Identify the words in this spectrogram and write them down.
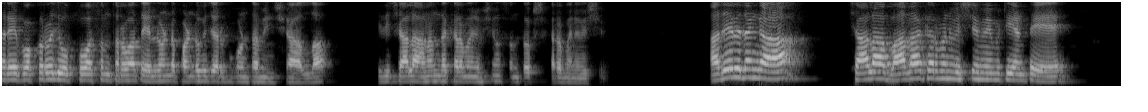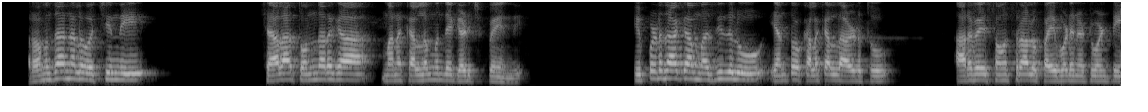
రేపు ఒక్కరోజు ఉపవాసం తర్వాత ఎల్లుండ పండుగ జరుపుకుంటాం ఇన్షా అల్లా ఇది చాలా ఆనందకరమైన విషయం సంతోషకరమైన విషయం. అదేవిధంగా చాలా బాధాకరమైన విషయం ఏమిటి అంటే రమదాన్ నెల వచ్చింది. చాలా తొందరగా మన కళ్ళ ముందే గడిచిపోయింది. ఇప్పటిదాకా మసీదులు ఎంతో కలకల్లాడుతూ అరవై సంవత్సరాలు పైబడినటువంటి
